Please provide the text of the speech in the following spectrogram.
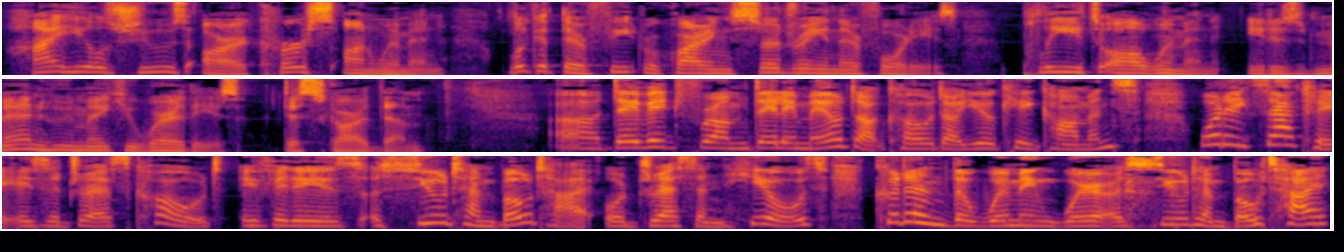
high heeled shoes are a curse on women. Look at their feet requiring surgery in their 40s. Plea to all women. It is men who make you wear these. Discard them. Uh, David from dailymail.co.uk comments, what exactly is a dress code? If it is a suit and bow tie or dress and heels, couldn't the women wear a suit and bow tie?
